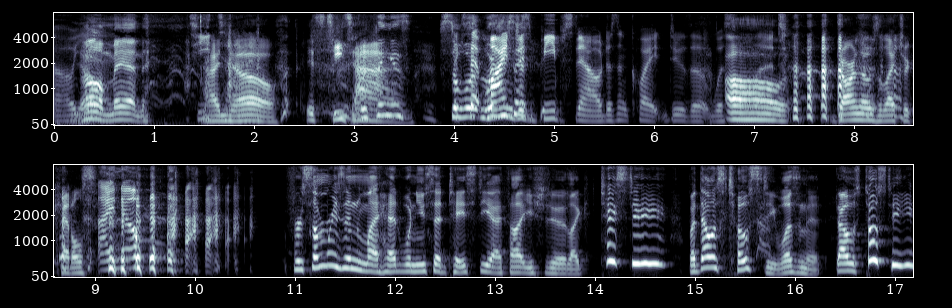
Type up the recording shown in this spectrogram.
Oh, oh yeah. Oh man. tea I time. know. It's tea time. the thing is, so Except what, what mine just beeps now. Doesn't quite do the whistle. Oh, darn those electric kettles. I know. For some reason in my head, when you said tasty, I thought you should do like tasty, but that was toasty, wasn't it? That was toasty.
